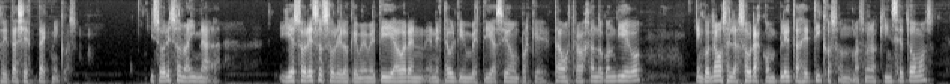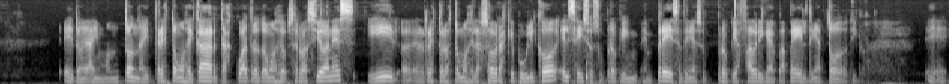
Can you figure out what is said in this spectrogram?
detalles técnicos. Y sobre eso no hay nada. Y es sobre eso sobre lo que me metí ahora en, en esta última investigación, porque estábamos trabajando con Diego, encontramos en las obras completas de Tico, son más o menos 15 tomos, eh, donde hay un montón, hay tres tomos de cartas, cuatro tomos de observaciones y eh, el resto de los tomos de las obras que publicó, él se hizo su propia empresa, tenía su propia fábrica de papel, tenía todo, tico. Eh,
